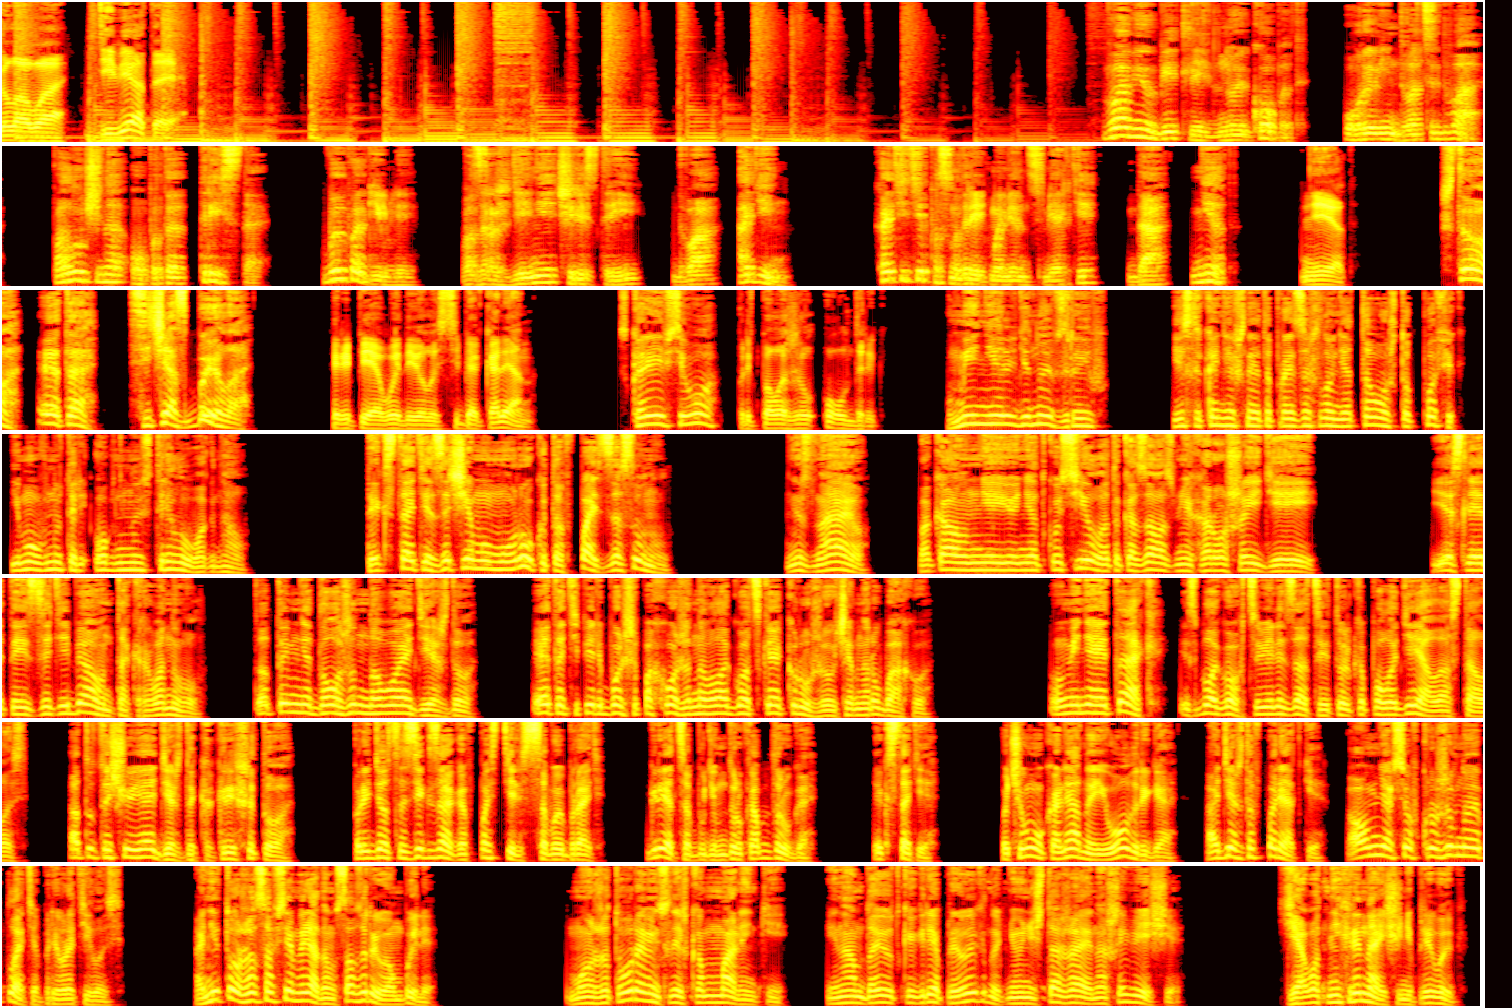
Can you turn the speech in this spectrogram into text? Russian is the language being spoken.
Глава девятая. Вами убит ледяной копот. Уровень 22. Получено опыта 300. Вы погибли. Возрождение через 3, 2, 1. Хотите посмотреть момент смерти? Да, нет. Нет. Что это сейчас было? Хрипя выдавил из себя Колян. Скорее всего, предположил Олдрик. Умение ледяной взрыв. Если, конечно, это произошло не от того, что пофиг ему внутрь огненную стрелу вогнал. Ты, кстати, зачем ему руку-то в пасть засунул? Не знаю. Пока он мне ее не откусил, это казалось мне хорошей идеей. Если это из-за тебя он так рванул, то ты мне должен новую одежду. Это теперь больше похоже на вологодское кружево, чем на рубаху. У меня и так из благов цивилизации только полодеяла осталось, а тут еще и одежда как решето. Придется зигзагов постель с собой брать. Греться будем друг об друга. И, кстати, почему у Коляна и Олдрига одежда в порядке, а у меня все в кружевное платье превратилось? Они тоже совсем рядом со взрывом были. Может, уровень слишком маленький, и нам дают к игре привыкнуть, не уничтожая наши вещи. Я вот ни хрена еще не привык.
